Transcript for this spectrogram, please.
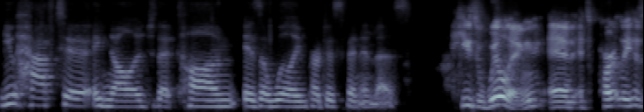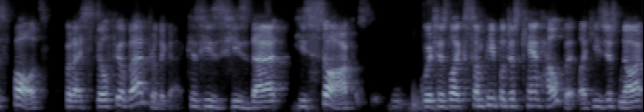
you have to acknowledge that Tom is a willing participant in this. he's willing and it's partly his fault but i still feel bad for the guy because he's he's that he's soft which is like some people just can't help it like he's just not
